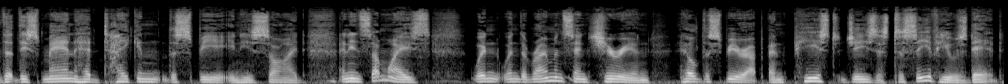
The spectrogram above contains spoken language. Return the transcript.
that this man had taken the spear in his side. And in some ways, when, when the Roman centurion held the spear up and pierced Jesus to see if he was dead,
